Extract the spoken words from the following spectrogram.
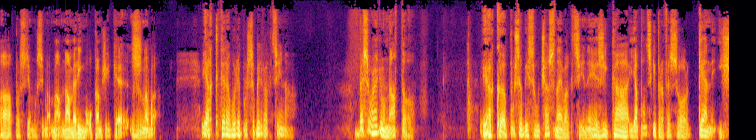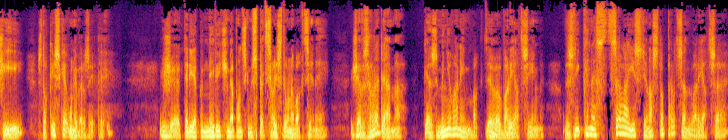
a prostě musím, mám na rýmu okamžitě znova. Jak teda bude působit vakcína? Bez ohledu na to, jak působí současné vakcíny, říká japonský profesor Ken Ishii z Tokijské univerzity, že, který je jako největším japonským specialistou na vakcíny, že vzhledem ke zmiňovaným variacím vznikne zcela jistě na 100% variace,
